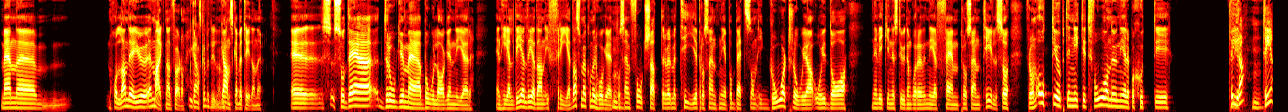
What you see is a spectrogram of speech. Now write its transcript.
Men eh, Holland är ju en marknad för dem Ganska betydande. ganska betydande. Eh, så, så det drog ju med bolagen ner en hel del redan i fredag som jag kommer ihåg rätt Mm. och sen fortsatte det väl med 10% ner på Betsson igår tror jag och idag när vi gick in i studion var det ner 5% till så från 80 upp till 92 och nu nere på 74 Mm. 3.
